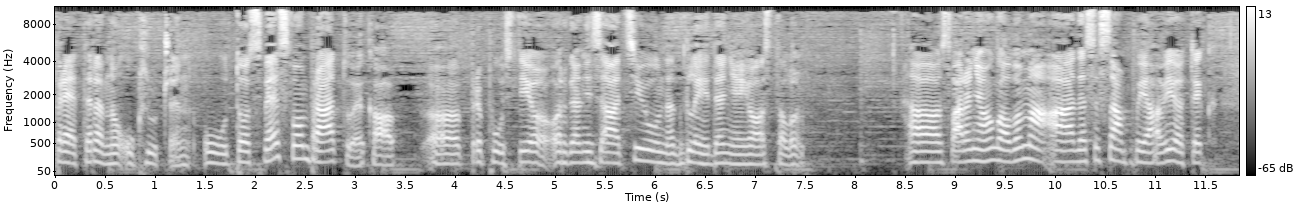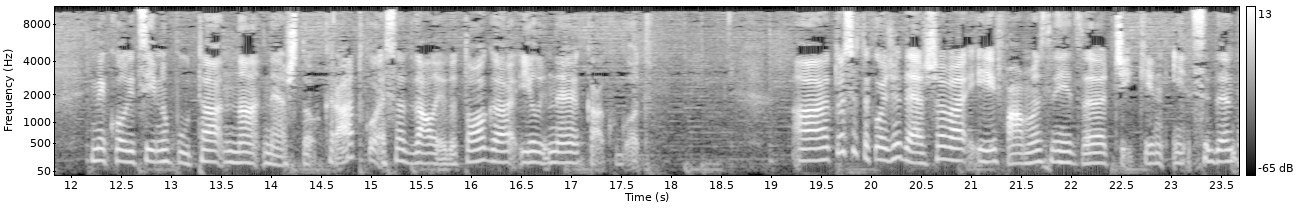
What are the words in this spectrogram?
preterano uključen u to sve. Svom bratu je kao uh, prepustio organizaciju, nadgledanje i ostalo uh, stvaranja ovog albuma, a da se sam pojavio tek nekolicinu puta na nešto kratko. E sad, da li je do toga ili ne, kako god. A, tu se takođe dešava i famozni The Chicken Incident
